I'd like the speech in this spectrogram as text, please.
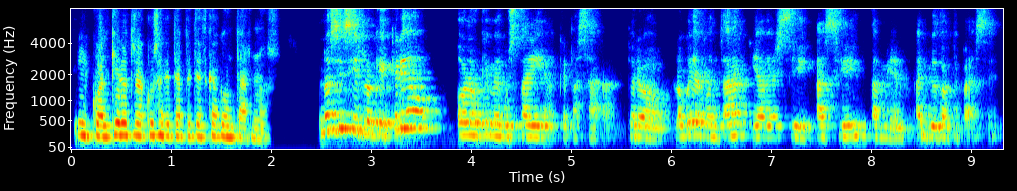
y cualquier otra cosa que te apetezca contarnos? No sé si es lo que creo o lo que me gustaría que pasara, pero lo voy a contar y a ver si así también ayudo a que pase.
